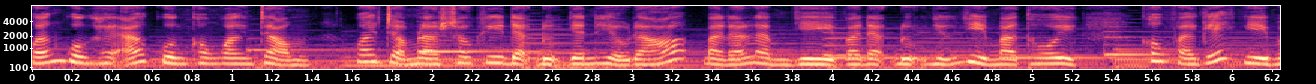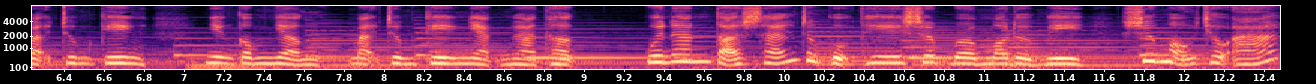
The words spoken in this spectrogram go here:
quán quân hay áo quân không quan trọng, quan trọng là sau khi đạt được danh hiệu đó, bạn đã làm gì và đạt được những gì mà thôi. Không phải ghét gì Mạc Trung Kiên, nhưng công nhận Mạc Trung Kiên nhạt nhòa thật. Quỳnh Anh tỏa sáng trong cuộc thi Supermodel Me, siêu mẫu châu Á.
